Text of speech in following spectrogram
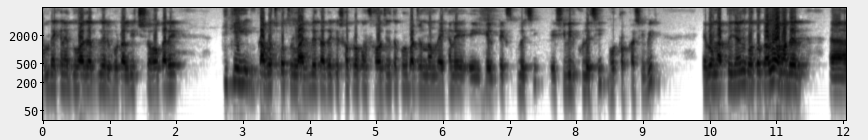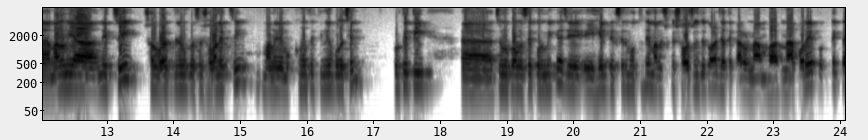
আমরা এখানে দু হাজার দুইয়ের ভোটার লিস্ট সহকারে কি কি কাগজপত্র লাগবে তাদেরকে সব রকম সহযোগিতা করবার জন্য আমরা এখানে এই হেল্প ডেস্ক খুলেছি, এই শিবির খুলেছি, ভোট রক্ষা শিবির। এবং আপনি জানেন, গতকালও আমাদের মাননীয় নেত্রী, সর্বভারতীয় তৃণমূল কংগ্রেসের সভানেত্রী, মাননীয় মুখ্যমন্ত্রী, তিনিও বলেছেন প্রতিটি তৃণমূল কংগ্রেসের কর্মীকে যে এই হেল্প ডেস্কের মধ্যে দিয়ে মানুষকে সহযোগিতা করা যাতে কারও নাম বাদ না পড়ে, প্রত্যেকটা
